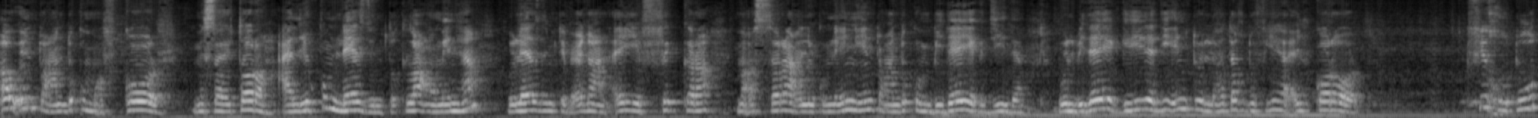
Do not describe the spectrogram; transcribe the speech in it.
أو أنتوا عندكم أفكار مسيطرة عليكم لازم تطلعوا منها ولازم تبعدوا عن أي فكرة مأثرة عليكم لأن أنتوا عندكم بداية جديدة والبداية الجديدة دي أنتوا اللي هتاخدوا فيها القرار. في خطوط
